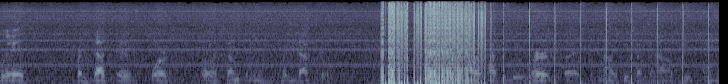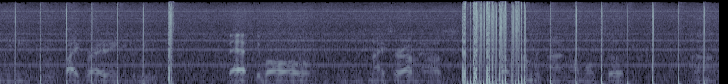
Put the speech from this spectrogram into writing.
with productive work or something productive. It doesn't always have to be work, but it can always be something else. It could be painting, it could be bike riding, it could be basketball. I mean, it's nicer out now. It's about summertime almost, so um,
